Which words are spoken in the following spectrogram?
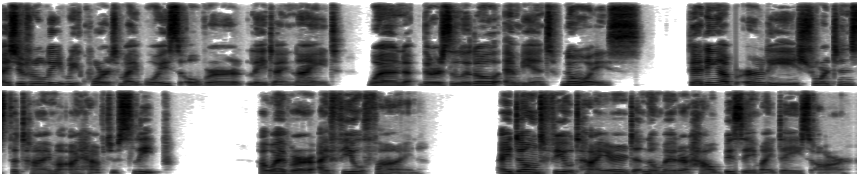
I usually record my voice over late at night when there's little ambient noise. Getting up early shortens the time I have to sleep. However, I feel fine. I don't feel tired no matter how busy my days are.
